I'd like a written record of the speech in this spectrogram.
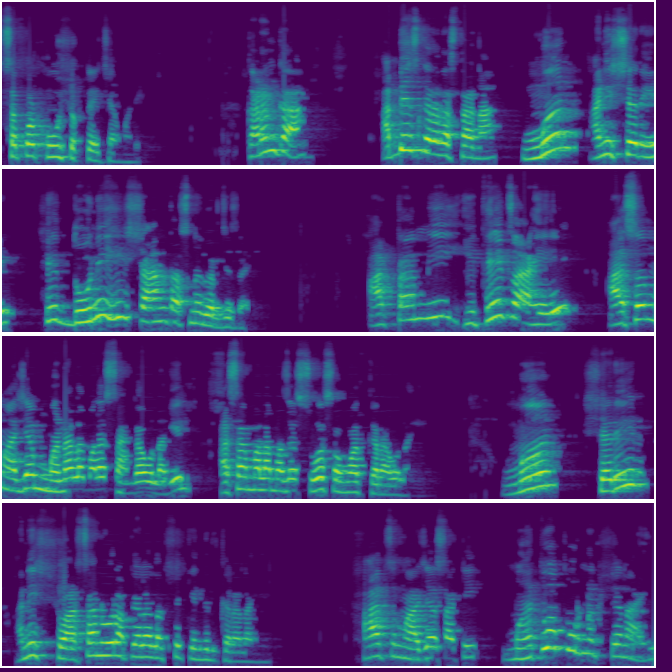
सपोर्ट होऊ शकतो याच्यामध्ये. कारण का? अभ्यास करत असताना मन आणि शरीर हे दोन्हीही शांत असणं गरजेचं आहे. आता मी इथेच आहे असं माझ्या मनाला मला सांगावं लागेल असा मला माझा स्वसंवाद करावा लागेल. मन शरीर आणि श्वासांवर आपल्याला लक्ष केंद्रित करावं लागेल. हाच माझ्यासाठी महत्त्वपूर्ण क्षण आहे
